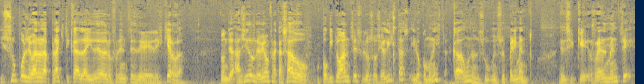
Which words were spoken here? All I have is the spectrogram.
y supo llevar a la práctica la idea de los frentes de, de izquierda, donde allí donde habían fracasado un poquito antes los socialistas y los comunistas, cada uno en su, en su experimento. Es decir, que realmente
